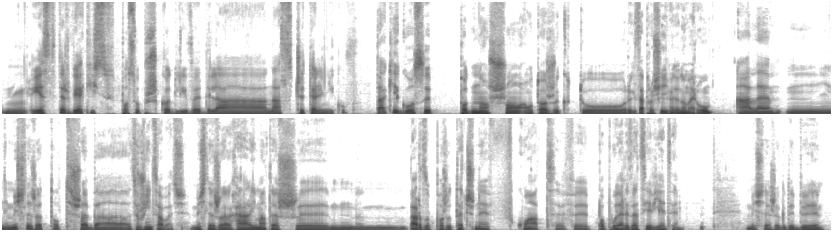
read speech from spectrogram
mm, jest też w jakiś sposób szkodliwy dla nas, czytelników? Takie głosy podnoszą autorzy, których zaprosiliśmy do numeru, ale mm, myślę, że to trzeba zróżnicować. Myślę, że Harari ma też y, bardzo pożyteczny wkład w popularyzację wiedzy. Myślę, że gdyby E,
